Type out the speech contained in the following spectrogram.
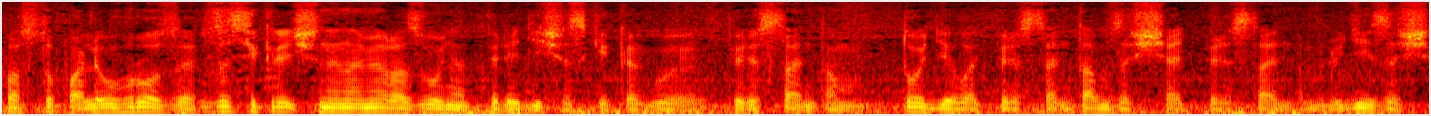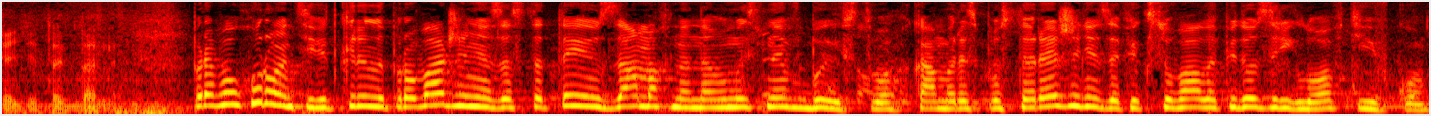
поступали угрозы. Засекреченные номера звонят периодически, как бы перестань там то делать, перестань там защищать, перестань там людей защищать и так далее. Правоохоронці відкрили провадження за статтею «Замах на навмисне вбивство». Камери спостереження зафіксували підозрілу автівку.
